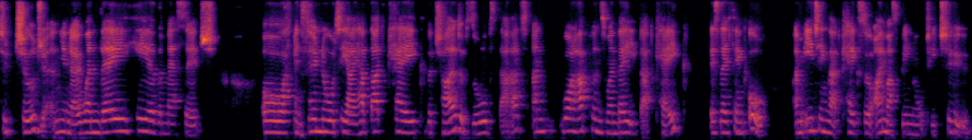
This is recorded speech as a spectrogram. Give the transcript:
to children, you know, when they hear the message, oh, I've been so naughty. I had that cake. The child absorbs that. And what happens when they eat that cake is they think, oh, I'm eating that cake, so I must be naughty too.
